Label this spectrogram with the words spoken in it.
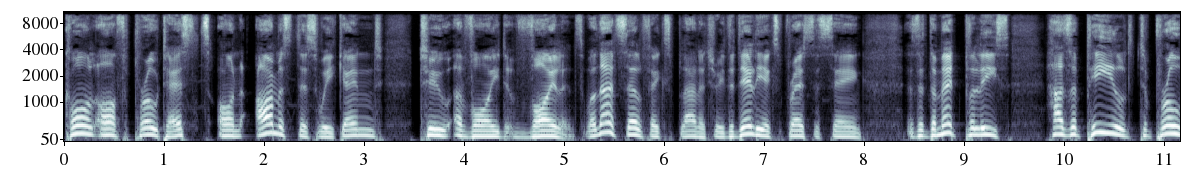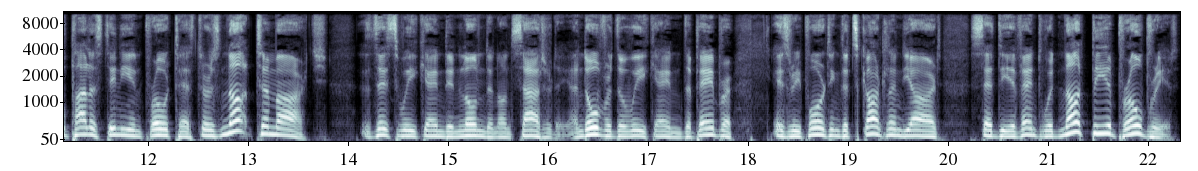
call off protests on armistice weekend to avoid violence. Well, that's self-explanatory. The Daily Express is saying is that the Met Police has appealed to pro-Palestinian protesters not to march this weekend in London on Saturday. And over the weekend, the paper is reporting that Scotland Yard said the event would not be appropriate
